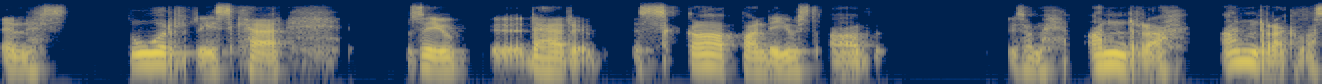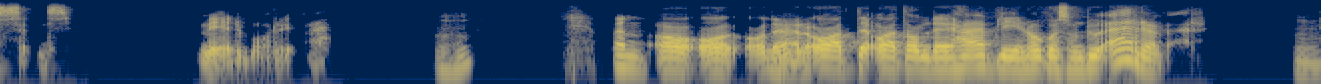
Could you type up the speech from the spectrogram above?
en stor risk här så ju eh, det här skapande just av liksom andra, andra klassens medborgare. Mm. Men, och, och, och, där, och, att, och att om det här blir något som du ärver mm.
